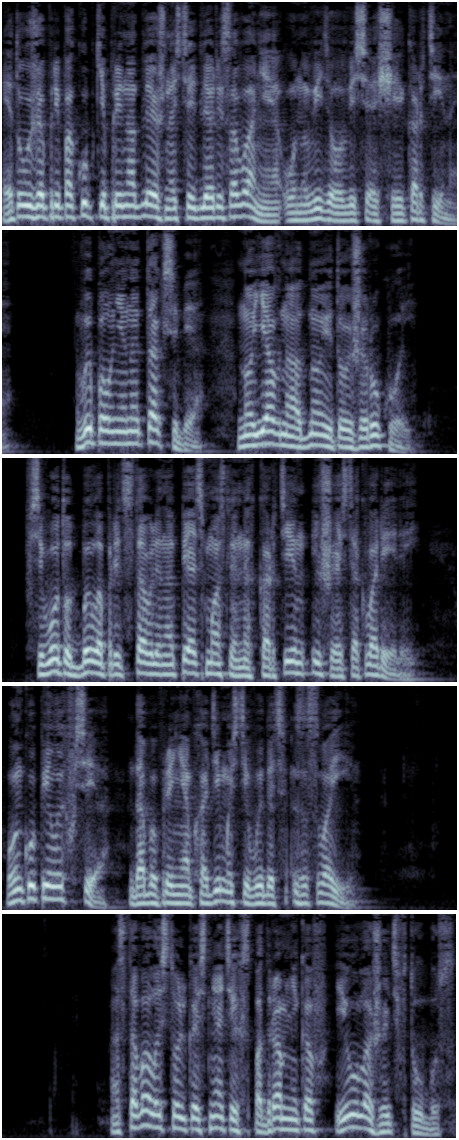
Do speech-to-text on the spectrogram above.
Это уже при покупке принадлежностей для рисования он увидел висящие картины. Выполнены так себе, но явно одной и той же рукой. Всего тут было представлено пять масляных картин и шесть акварелей. Он купил их все, дабы при необходимости выдать за свои. Оставалось только снять их с подрамников и уложить в тубус.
